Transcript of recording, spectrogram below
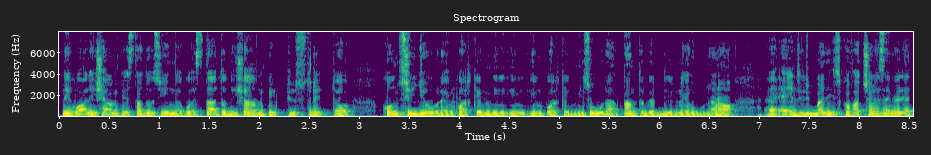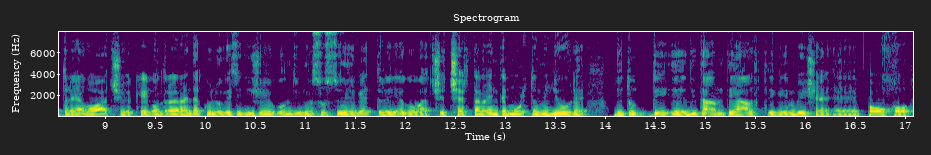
nei quali Ciampi è stato sindaco, è stato di Ciampi il più stretto consigliore in qualche, in, in qualche, misura, tanto per dirne una. No? Eh, ribadisco, faccio l'esempio di Ettore Iacovacci perché contrariamente a quello che si dice io continuo a sostenere che Ettore Iacovacci è certamente molto migliore di, tutti, eh, di tanti altri che invece eh, poco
